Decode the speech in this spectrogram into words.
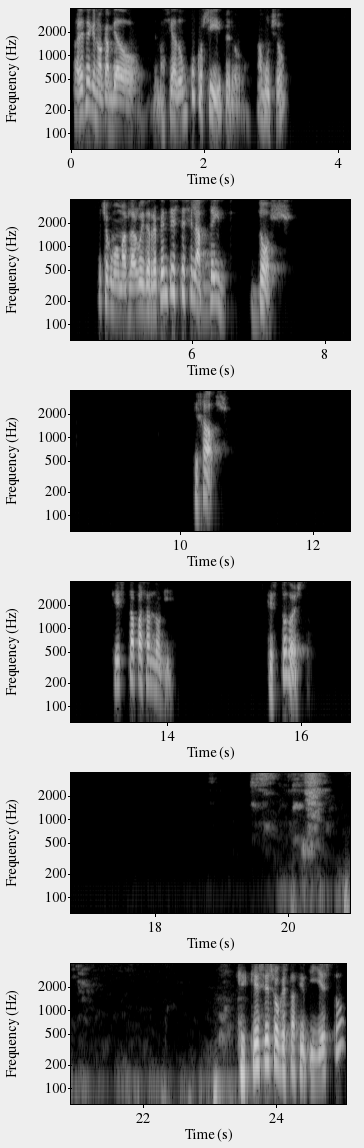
Parece que no ha cambiado demasiado, un poco sí, pero a mucho. He hecho como más largo y de repente este es el update 2. Fijaos. ¿Qué está pasando aquí? ¿Qué es todo esto? ¿Qué, ¿Qué, es eso que está haciendo? ¿Y esto?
